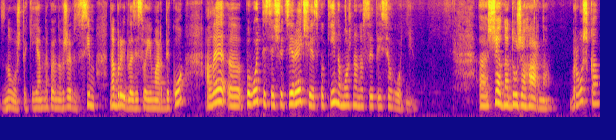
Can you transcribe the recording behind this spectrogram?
Знову ж таки, я, напевно, вже всім набридла зі своїм арт-деко, але е, погодьтеся, що ці речі спокійно можна носити і сьогодні. Ще одна дуже гарна брошка.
